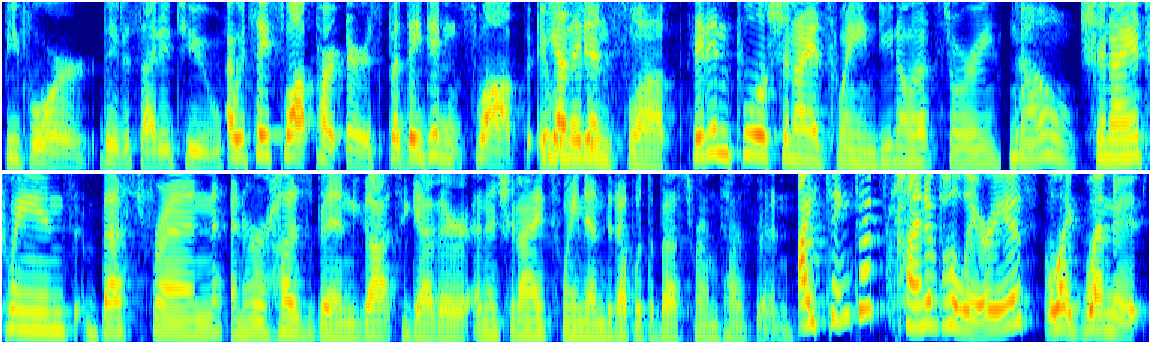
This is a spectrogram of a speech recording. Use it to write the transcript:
before they decided to. I would say swap partners, but they didn't swap. It yeah, was they didn't just- swap. They didn't pull Shania Twain. Do you know that story? No. Shania Twain's best friend and her husband got together, and then Shania Twain ended up with the best friend's husband. I think that's kind of hilarious, like when it,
